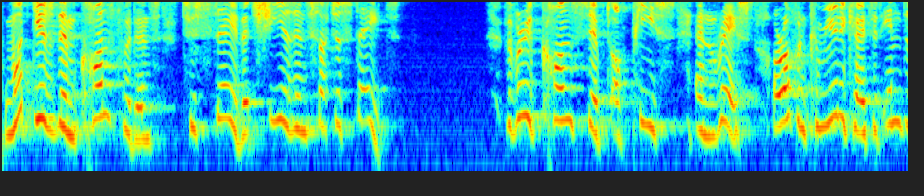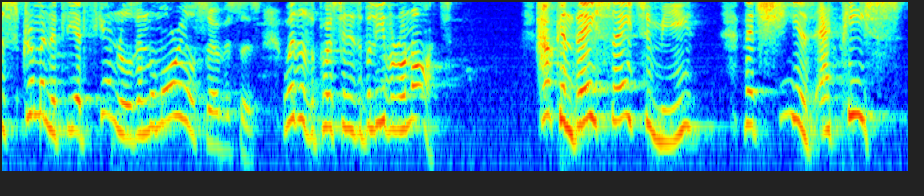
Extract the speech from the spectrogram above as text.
What gives them confidence to say that she is in such a state? The very concept of peace and rest are often communicated indiscriminately at funerals and memorial services, whether the person is a believer or not. How can they say to me that she is at peace?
